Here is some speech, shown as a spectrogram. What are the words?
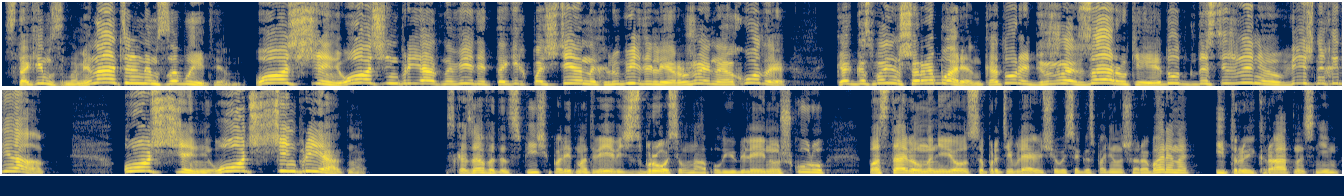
с таким знаменательным событием. Очень, очень приятно видеть таких почтенных любителей оружейной охоты, как господин Шарабарин, которые, держась за руки, идут к достижению вечных идеалов. Очень, очень приятно!» Сказав этот спич, Полит Матвеевич сбросил на пол юбилейную шкуру, поставил на нее сопротивляющегося господина Шарабарина и троекратно с ним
